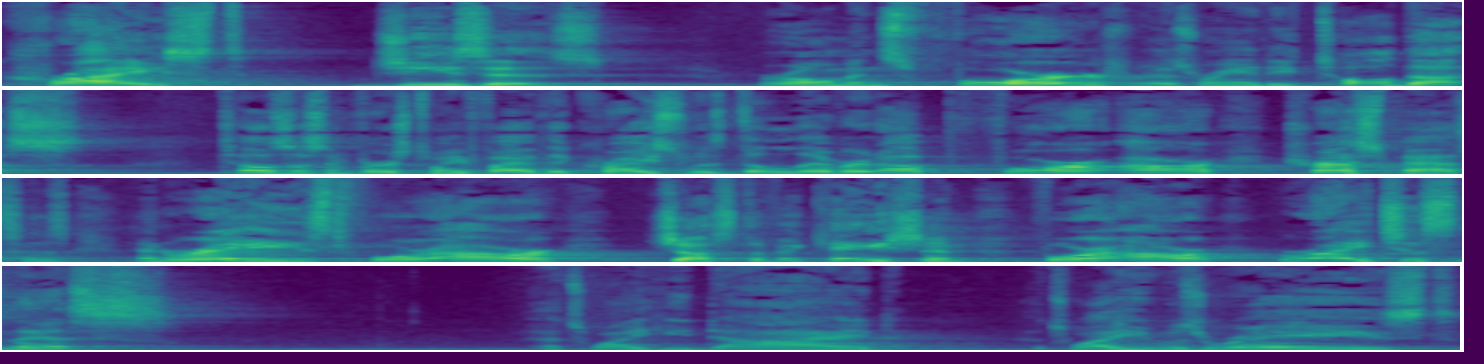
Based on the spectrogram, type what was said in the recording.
Christ Jesus. Romans 4, as Randy told us, tells us in verse 25 that Christ was delivered up for our trespasses and raised for our justification, for our righteousness. That's why he died. That's why he was raised.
